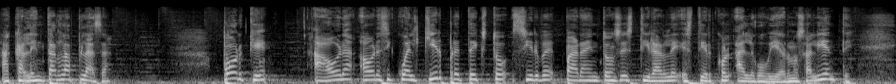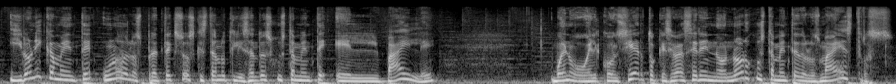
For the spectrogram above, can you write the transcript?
a calentar la plaza, porque ahora, ahora sí cualquier pretexto sirve para entonces tirarle estiércol al gobierno saliente. Irónicamente, uno de los pretextos que están utilizando es justamente el baile, bueno, o el concierto que se va a hacer en honor justamente de los maestros,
